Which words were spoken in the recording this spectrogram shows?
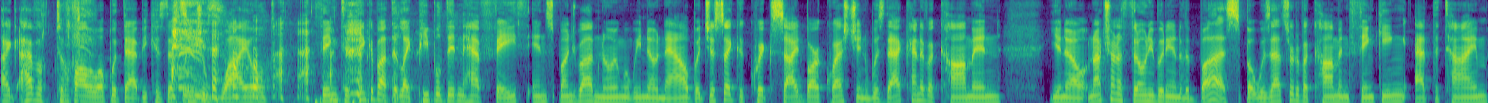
I have to follow up with that because that's such a wild thing to think about that like people didn't have faith in SpongeBob knowing what we know now but just like a quick sidebar question was that kind of a common you know I'm not trying to throw anybody under the bus but was that sort of a common thinking at the time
